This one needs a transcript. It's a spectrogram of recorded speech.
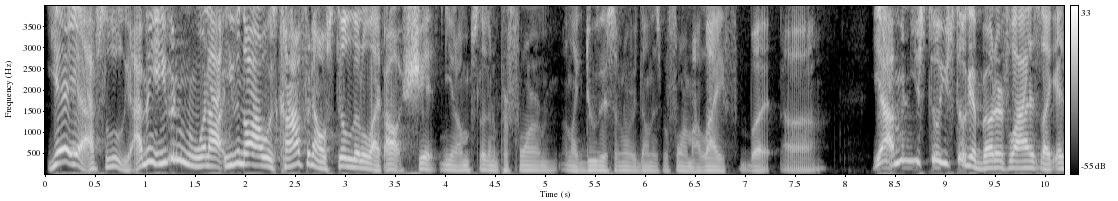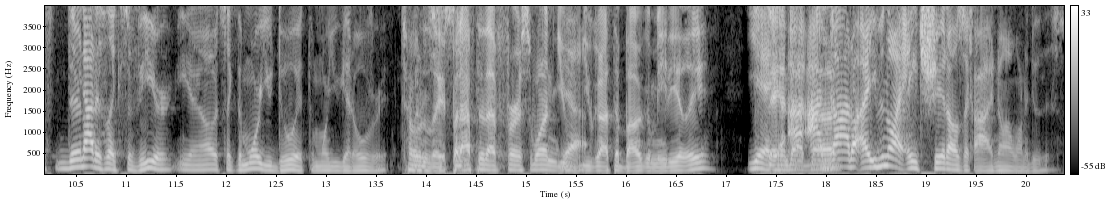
Yeah, yeah, absolutely. I mean, even when I, even though I was confident, I was still a little like, oh shit, you know, I'm still gonna perform and like do this. I've never done this before in my life, but uh, yeah, I mean, you still you still get butterflies. Like it's they're not as like severe, you know. It's like the more you do it, the more you get over it. Totally. it's But, like- after that first one, you Yeah. you got the bug immediately. yeah, yeah I, I got. I, even though I ate shit, I was like, I know I want to do this.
